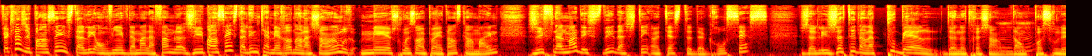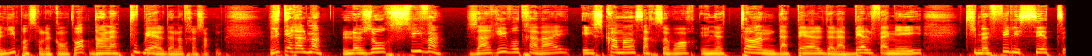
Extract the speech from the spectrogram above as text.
Fait que là, j'ai pensé installer, on revient évidemment à la femme, là. J'ai pensé installer une caméra dans la chambre, mais je trouvais ça un peu intense quand même. J'ai finalement décidé d'acheter un test de grossesse. Je l'ai jeté dans la poubelle de notre chambre. Donc, pas sur le lit, pas sur le comptoir, dans la poubelle de notre chambre. Littéralement, le jour suivant, j'arrive au travail et je commence à recevoir une tonne d'appels de la belle famille qui me félicite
